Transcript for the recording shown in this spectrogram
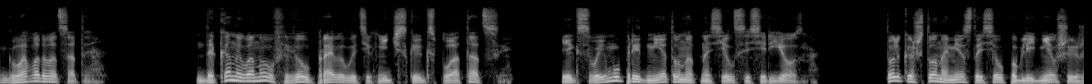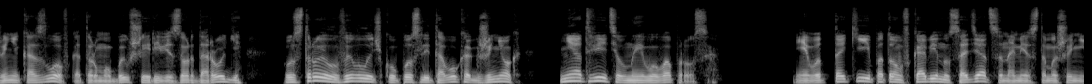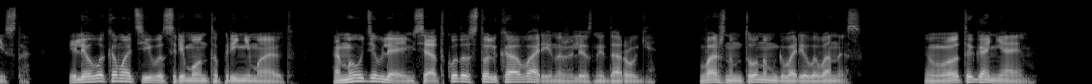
Глава 20. Декан Иванов вел правила технической эксплуатации, и к своему предмету он относился серьезно. Только что на место сел побледневший Женя Козлов, которому бывший ревизор дороги устроил выволочку после того, как Женек не ответил на его вопросы. И вот такие потом в кабину садятся на место машиниста или локомотива с ремонта принимают, а мы удивляемся, откуда столько аварий на железной дороге. Важным тоном говорил Иванес. Вот и гоняем.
